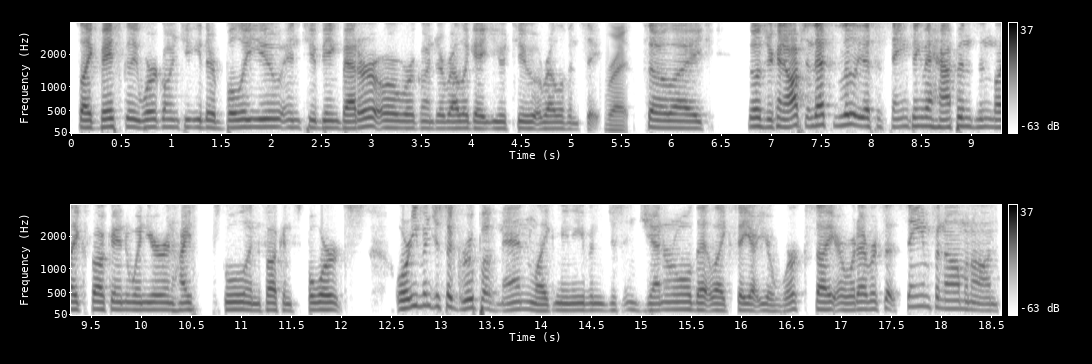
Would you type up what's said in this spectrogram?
it's like basically we're going to either bully you into being better or we're going to relegate you to irrelevancy Right. so like those are kind of options. That's literally that's the same thing that happens in like fucking when you're in high school and fucking sports or even just a group of men. Like I mean, even just in general that like say at your work site or whatever. It's that same phenomenon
